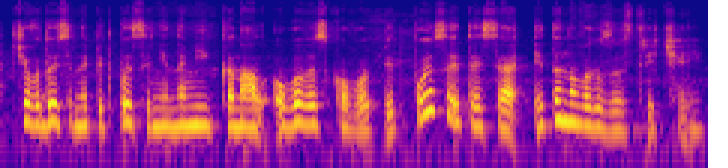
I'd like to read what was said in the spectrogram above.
Якщо ви досі не підписані на мій канал, обов'язково підписуйтеся і до нових зустрічей.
